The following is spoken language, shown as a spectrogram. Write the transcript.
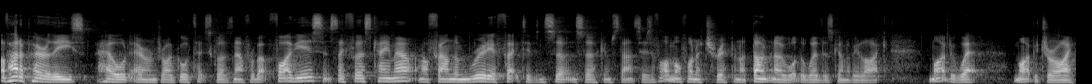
I've had a pair of these held air and dry Gore-Tex gloves now for about five years since they first came out and I've found them really effective in certain circumstances. If I'm off on a trip and I don't know what the weather's going to be like, might be wet, might be dry,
